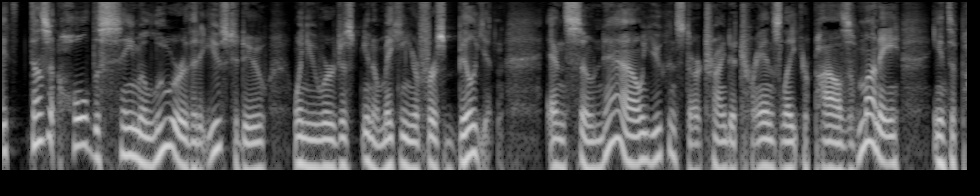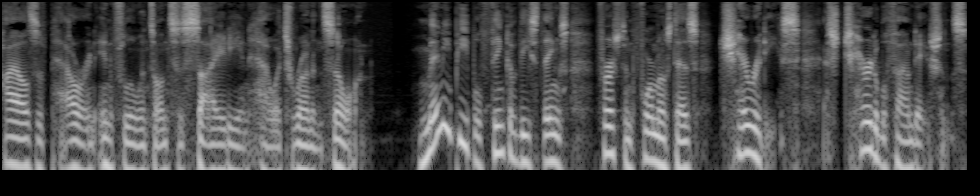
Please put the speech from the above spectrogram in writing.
it doesn't hold the same allure that it used to do when you were just, you know, making your first billion. And so now you can start trying to translate your piles of money into piles of power and influence on society and how it's run and so on. Many people think of these things first and foremost as charities, as charitable foundations,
